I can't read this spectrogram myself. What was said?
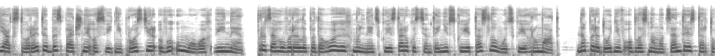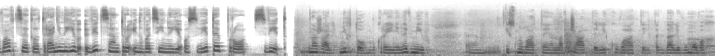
Як створити безпечний освітній простір в умовах війни? Про це говорили педагоги Хмельницької, Старокостянтинівської та Славутської громад. Напередодні в обласному центрі стартував цикл тренінгів від Центру інноваційної освіти про світ. На жаль, ніхто в Україні не вмів ем, існувати, навчати, лікувати і так далі в умовах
